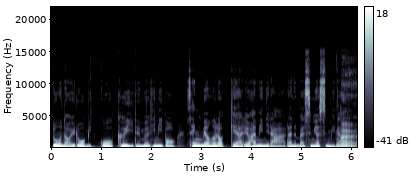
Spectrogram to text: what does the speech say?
또 너희로 믿고 그 이름을 힘입어 생명을 얻게 하려 함이니라 라는 말씀이었습니다. 네.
